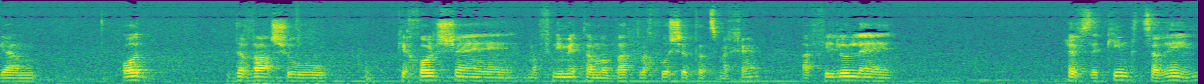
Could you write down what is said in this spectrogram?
גם עוד דבר שהוא ככל שמפנים את המבט לחוש את עצמכם, אפילו להבזקים קצרים,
